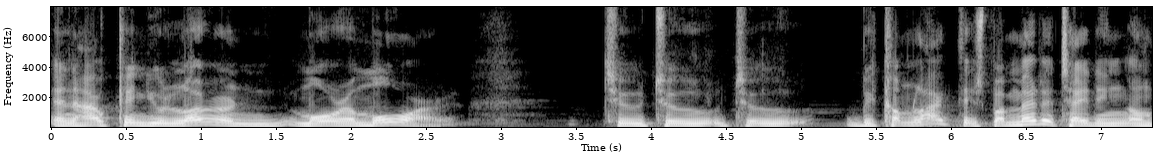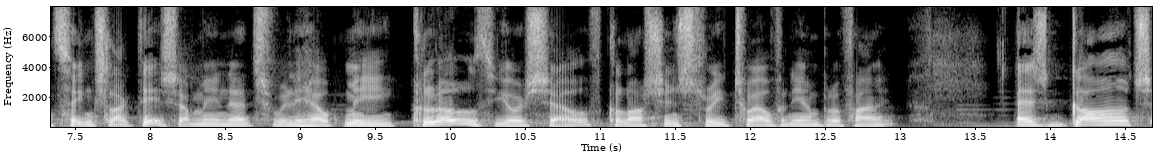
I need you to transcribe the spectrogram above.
And how can you learn more and more to, to, to become like this? By meditating on things like this. I mean, that's really helped me. Clothe yourself, Colossians 3.12 in the Amplified, as God's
